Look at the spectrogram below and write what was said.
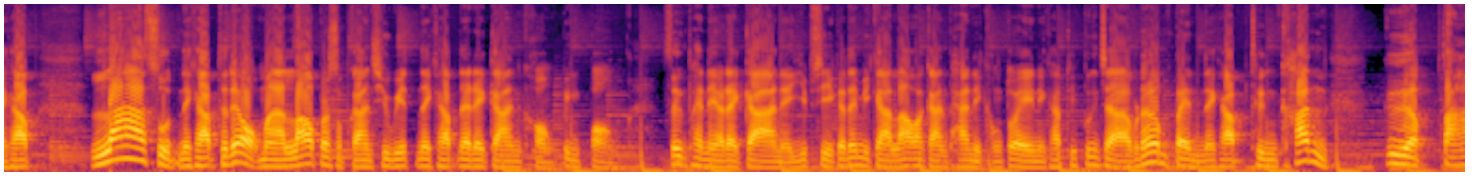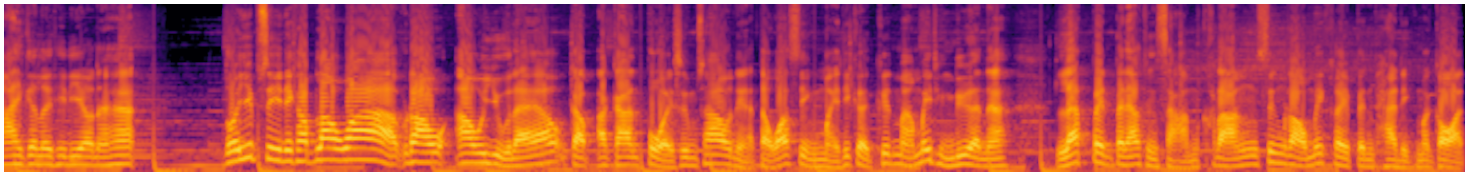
นะครับล่าสุดนะครับเธอได้ออกมาเล่าประสบการณ์ชีวิตนะครับในรายการของปิงปอง ซึ่งภายในรายการเนี่ยยิปซีก็ได้มีการเล่าอาการแพนิคของตัวเองนะครับที่เพิ่งจะเริ่มเป็นนะครับถึงขั้นเกือบตายกันเลยทีเดียวนะฮะ โดยยิปซีนะครับเล่าว่าเราเอาอยู่แล้วกับอาการป่วยซึมเศร้าเนี่ยแต่ว่าสิ่งใหม่ที่เกิดขึ้นมาไม่ถึงเดือนนะและเป็นไปแล้วถึง 3 ครั้ง ซึ่งเราไม่เคยเป็นแพนิคมาก่อน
